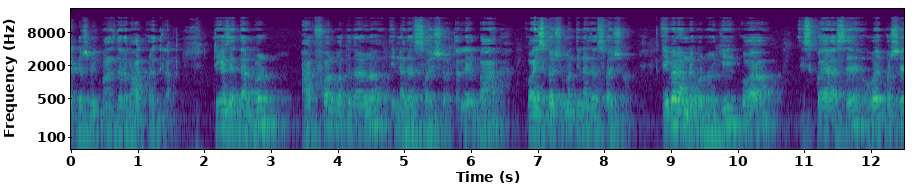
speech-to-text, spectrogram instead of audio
এক দশমিক পাঁচ দ্বারা ভাগ করে দিলাম। ঠিক আছে? তারপর ভাগফল কত দাঁড়াল? তিন হাজার ছয়শো। তাহলে বা ক স্কোয়ার সমান তিন হাজার ছয়শো। এবার আমরা করব কি? ক স্কোয়ার আছে, উভয় পাশে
